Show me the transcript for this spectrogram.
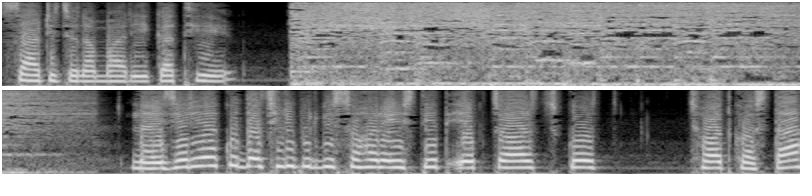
साठी जना मारिएका थिए। नाइजेरियाको दक्षिणी पूर्वी शहर स्थित एक चर्चको छत खस्दा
